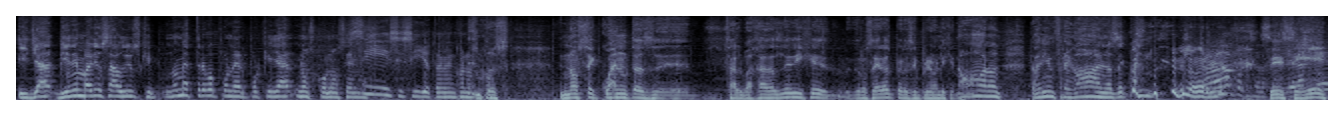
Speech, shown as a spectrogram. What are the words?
Y ya vienen varios audios que no me atrevo a poner porque ya nos conocemos. Sí, sí, sí, yo también conozco. Entonces, no sé cuántas eh, salvajadas le dije, groseras, pero sí primero le dije, no, no, está bien fregón, no sé luego, Ah, sí, sí.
